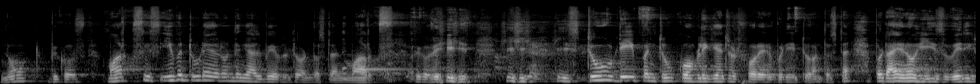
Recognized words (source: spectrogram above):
Not because Marx is, even today, I don't think I'll be able to understand Marx because he, he, he's too deep and too complicated for anybody to understand. But I know he is very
